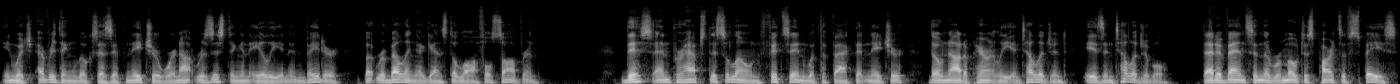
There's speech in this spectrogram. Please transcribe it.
in which everything looks as if nature were not resisting an alien invader, but rebelling against a lawful sovereign. This, and perhaps this alone, fits in with the fact that nature, though not apparently intelligent, is intelligible, that events in the remotest parts of space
